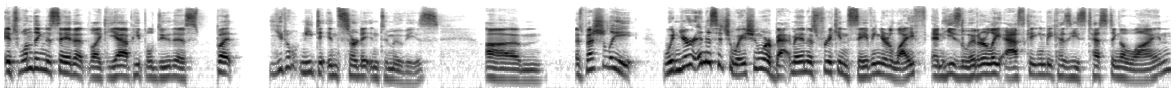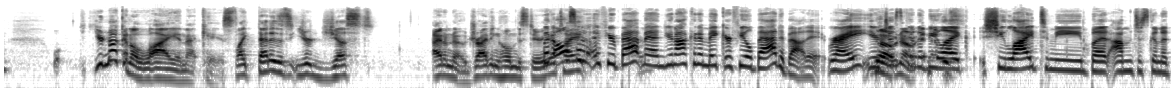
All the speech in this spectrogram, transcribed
it's one thing to say that, like, yeah, people do this, but you don't need to insert it into movies. Um, especially when you're in a situation where Batman is freaking saving your life and he's literally asking because he's testing a line, well, you're not gonna lie in that case. Like that is you're just I don't know, driving home the stereotype. But also, if you're Batman, you're not going to make her feel bad about it, right? You're no, just no, going to be like, she lied to me, but I'm just going to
